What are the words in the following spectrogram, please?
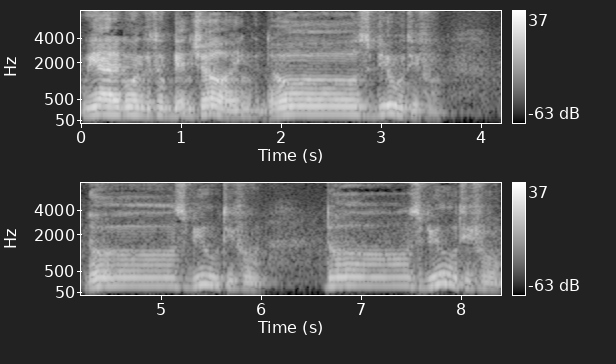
we are going to be enjoying those beautiful, those beautiful, those beautiful,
